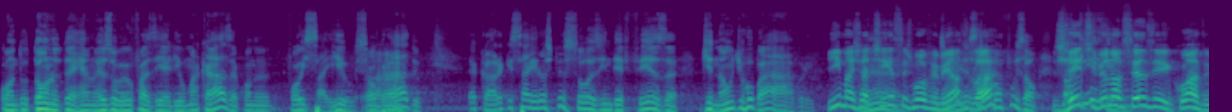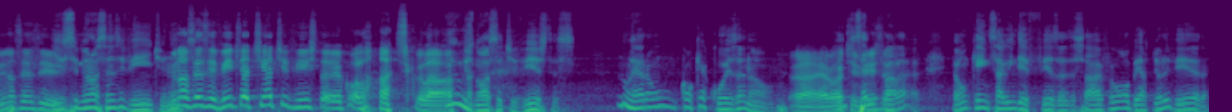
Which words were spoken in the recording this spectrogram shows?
quando o dono do terreno resolveu fazer ali uma casa, quando foi sair o sobrado, uhum. É claro que saíram as pessoas em defesa de não derrubar a árvore. Ih, mas já né? tinha esses movimentos tinha lá? confusão. Gente, que, 1900 e quanto? 1900 Isso em 1920, né? 1920 já tinha ativista ecológico lá. E os nossos ativistas não eram qualquer coisa, não. Ah, eram ativistas? Fala, então, quem saiu em defesa dessa árvore foi o Alberto de Oliveira,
